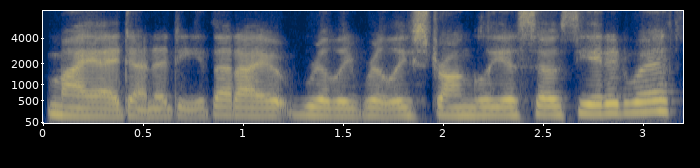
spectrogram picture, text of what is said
my identity that I really really strongly associated with.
